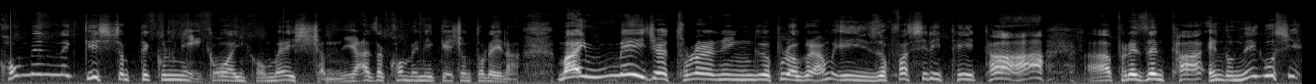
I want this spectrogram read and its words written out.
communication technique or information yeah, as a communication trainer. My major training program is facilitator, uh, presenter, and negotiator.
